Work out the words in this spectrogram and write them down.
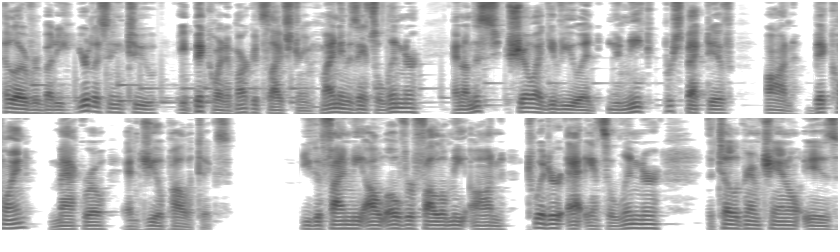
Hello, everybody. You're listening to a Bitcoin and Markets live stream. My name is Ansel Lindner, and on this show, I give you a unique perspective on Bitcoin, macro, and geopolitics. You can find me all over. Follow me on Twitter at Ansel Lindner. The Telegram channel is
